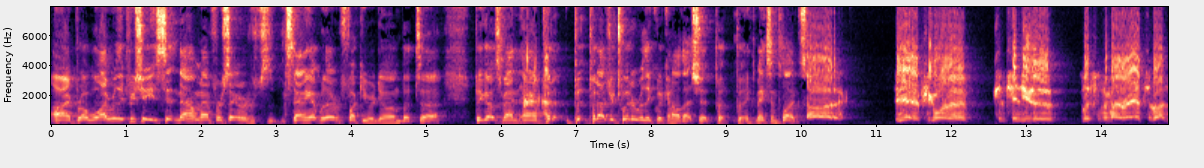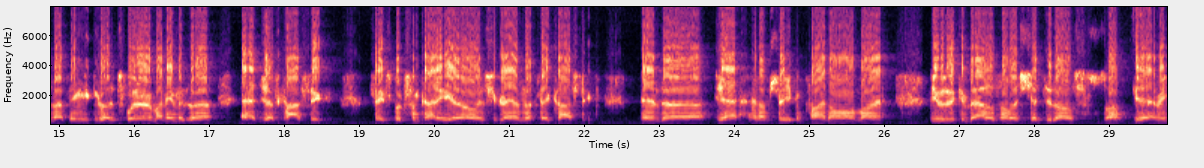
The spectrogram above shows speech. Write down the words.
All right, bro. Well, I really appreciate you sitting down, man, for a second, or standing up, whatever the fuck you were doing. But uh, big ups, man. Uh, put, put put out your Twitter really quick and all that shit. Put, put make some plugs. Uh, yeah, if you want to continue to listen to my rants about nothing, you can go to Twitter. My name is uh, at Just Caustic. Facebook, some kind of hero. Instagram, the fake Caustic. And uh, yeah, and I'm sure you can find all my music and battles and all that shit through those. So get at me.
